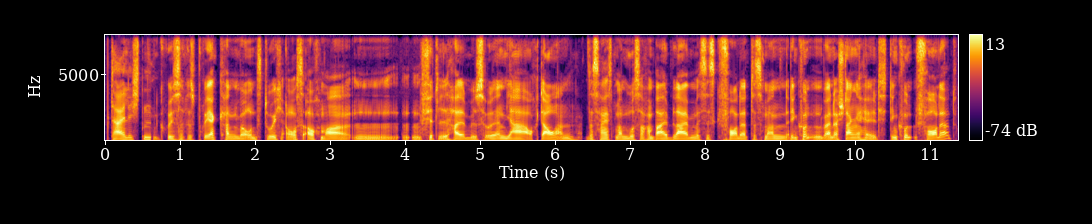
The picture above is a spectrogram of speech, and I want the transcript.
Beteiligten. Ein größeres Projekt kann bei uns durchaus auch mal ein, ein Viertel, halbes oder ein Jahr auch dauern. Das heißt, man muss auch am Ball bleiben. Es ist gefordert, dass man den Kunden bei der Stange hält, den Kunden fordert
